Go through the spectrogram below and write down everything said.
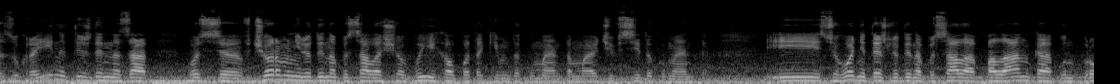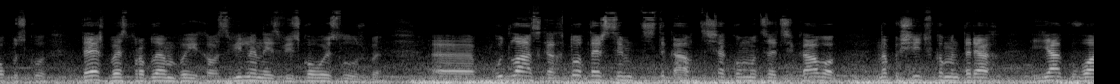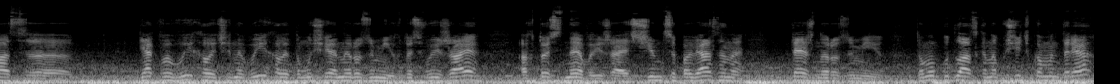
е, з України тиждень назад. Ось е, вчора мені людина писала, що виїхав по таким документам, маючи всі документи. І сьогодні теж людина писала Паланка, пункт пропуску, теж без проблем виїхав, звільнений з військової служби. Е, будь ласка, хто теж з цим стикався, кому це цікаво, напишіть в коментарях, як у вас, е, як ви виїхали чи не виїхали, тому що я не розумію. Хтось виїжджає, а хтось не виїжджає. З чим це пов'язане, теж не розумію. Тому, будь ласка, напишіть в коментарях,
